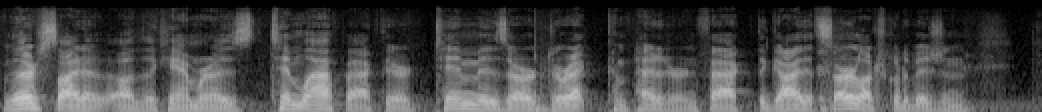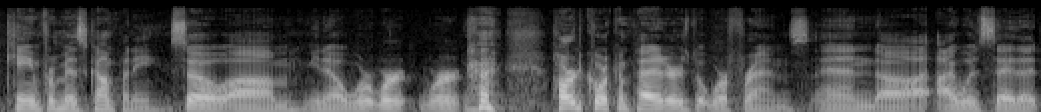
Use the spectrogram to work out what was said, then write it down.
on the other side of uh, the camera is Tim Lapp back there. Tim is our direct competitor. In fact, the guy that started electrical division came from his company. So, um, you know, we're, we're, we're hardcore competitors, but we're friends. And uh, I would say that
